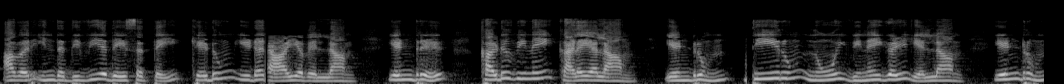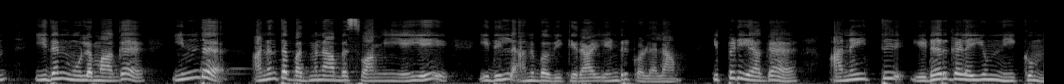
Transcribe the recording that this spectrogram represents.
அவர் இந்த திவ்ய தேசத்தை கெடும் இடராயவெல்லாம் என்று கடுவினை களையலாம் என்றும் தீரும் நோய் வினைகள் எல்லாம் என்றும் இதன் மூலமாக இந்த அனந்த பத்மநாப சுவாமியையே இதில் அனுபவிக்கிறாள் என்று கொள்ளலாம். இப்படியாக அனைத்து இடர்களையும் நீக்கும்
